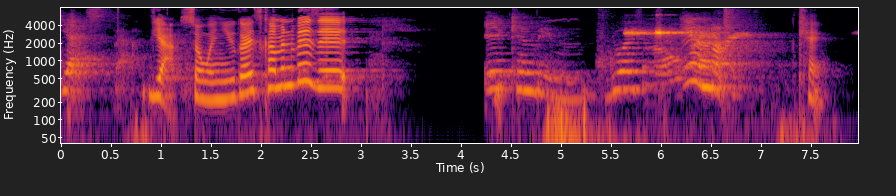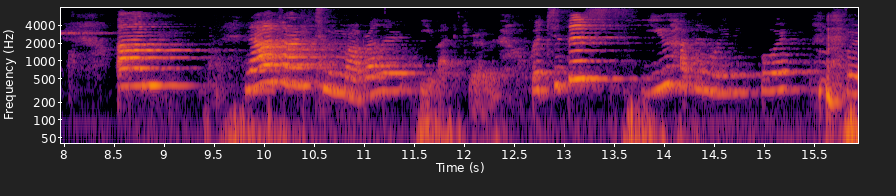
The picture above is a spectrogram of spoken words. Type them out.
guest bathroom. Yeah, so when you guys come and visit. It can be yours and mine. Okay. Um, now it's on to my brother Eli's room, which this you have been waiting for for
